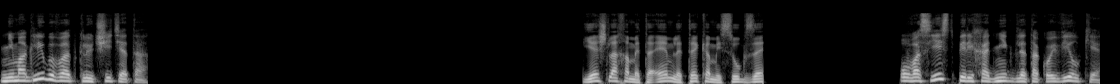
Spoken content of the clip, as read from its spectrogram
Не могли бы вы отключить это? יש לך מתאם לתקע מסוג זה? У вас есть переходник для такой вилки?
